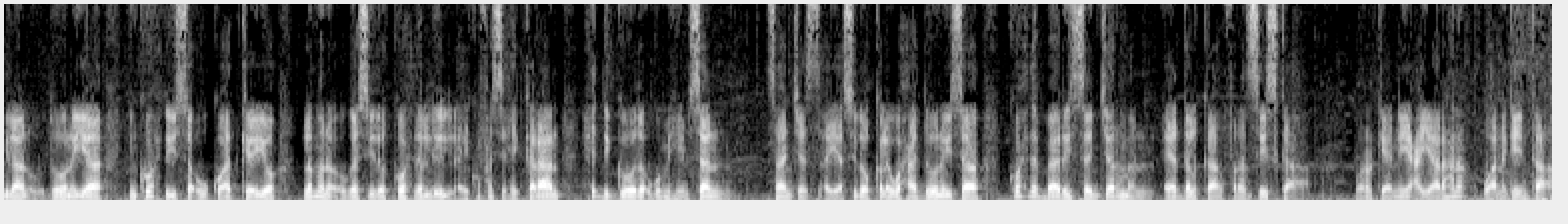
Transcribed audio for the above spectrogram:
milan uu doonayaa in kooxdiisa uu ku adkeeyo lamana oga sida kooxda liil ay ku fasixi karaan xidigooda ugu muhiimsan. Sanchez ayaa sidoo kale waxaa doonaysaa kooxda baris san german ee dalka faransiiska. Wararkeennii cayaarahana waa naga intaa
